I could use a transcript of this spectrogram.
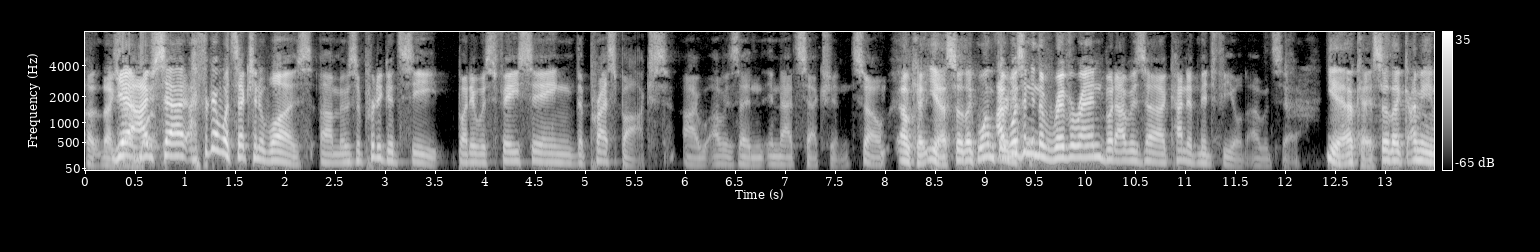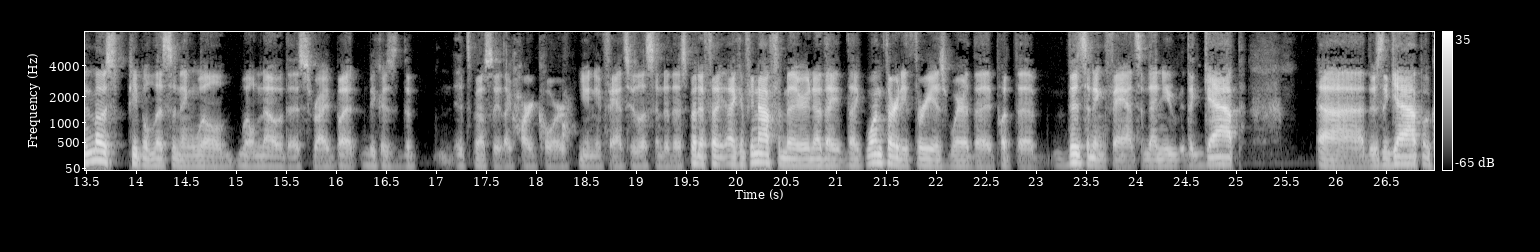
Uh, like yeah, I've sat. I forget what section it was. Um, it was a pretty good seat, but it was facing the press box. I, I was in in that section, so Okay, yeah. So like one. I wasn't in the river end, but I was uh, kind of midfield. I would say. Yeah. Okay. So like, I mean, most people listening will will know this, right? But because the it's mostly like hardcore Union fans who listen to this. But if they, like if you're not familiar, you know they like 133 is where they put the visiting fans, and then you the gap. Uh, there's a gap ac-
